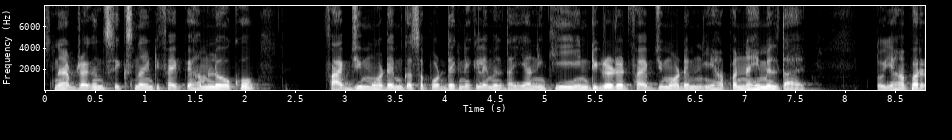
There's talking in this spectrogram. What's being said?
स्नैपड्रैगन सिक्स नाइन्टी फाइव पे हम लोगों को फाइव जी मॉडेम का सपोर्ट देखने के लिए मिलता है, यानी कि इंटीग्रेटेड फाइव जी मॉडेम यहाँ पर नहीं मिलता है। तो यहाँ पर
